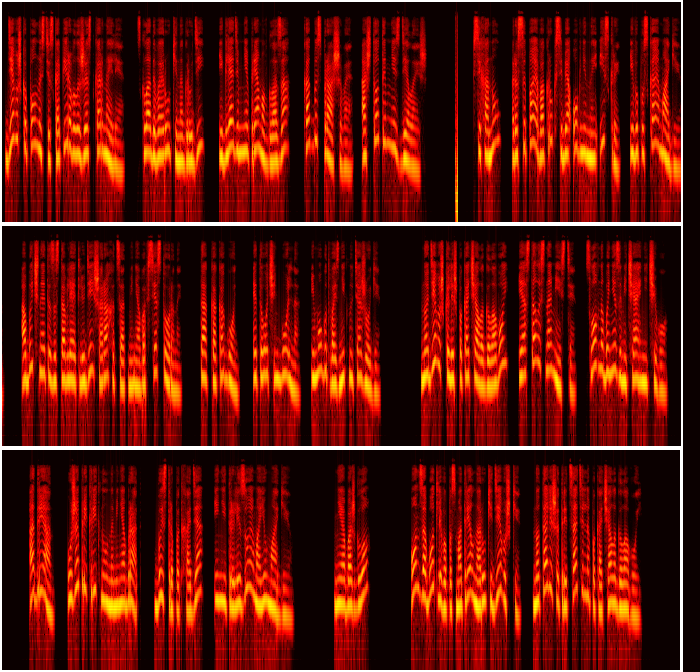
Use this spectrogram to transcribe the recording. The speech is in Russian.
Девушка полностью скопировала жест Корнелия, складывая руки на груди и глядя мне прямо в глаза, как бы спрашивая, «А что ты мне сделаешь?» Психанул, рассыпая вокруг себя огненные искры и выпуская магию. Обычно это заставляет людей шарахаться от меня во все стороны, так как огонь — это очень больно, и могут возникнуть ожоги. Но девушка лишь покачала головой и осталась на месте, словно бы не замечая ничего. «Адриан, уже прикрикнул на меня брат, быстро подходя и нейтрализуя мою магию. Не обожгло? Он заботливо посмотрел на руки девушки, но та лишь отрицательно покачала головой.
